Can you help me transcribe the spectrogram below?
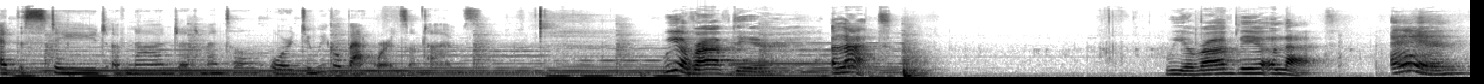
at the stage of non-judgmental or do we go backwards sometimes? We arrived there a lot. We arrived there a lot. And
